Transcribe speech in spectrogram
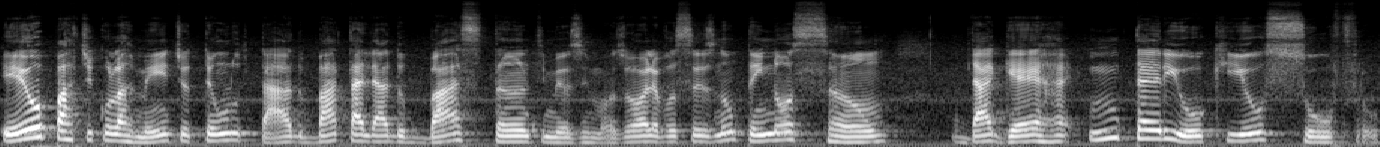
Eu, particularmente, eu tenho lutado, batalhado bastante, meus irmãos. Olha, vocês não têm noção da guerra interior que eu sofro,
